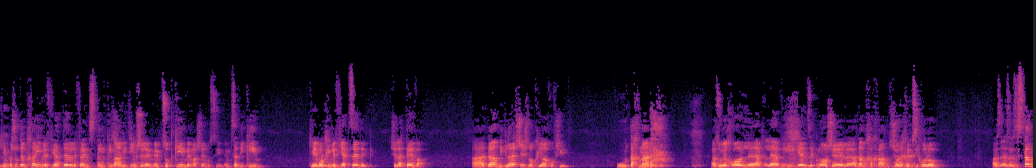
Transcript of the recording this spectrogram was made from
כי הם פשוט הם חיים לפי הטבע, לפי האינסטינקטים האמיתיים שלהם, הם צודקים במה שהם עושים, הם צדיקים, כי הם הולכים לפי הצדק של הטבע. האדם, בגלל שיש לו בחירה חופשית, הוא תחמן. אז הוא יכול לה- להביא, כן, זה כמו של אדם חכם שהולך לפסיכולוג. אז, אז סתם,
